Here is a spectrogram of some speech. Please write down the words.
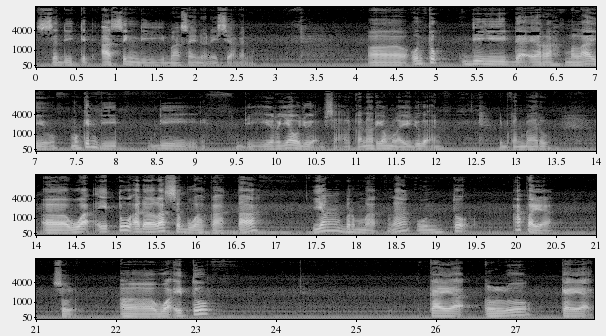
sedikit asing di bahasa Indonesia kan. Uh, untuk di daerah Melayu mungkin di di di Riau juga bisa karena Riau Melayu juga kan di baru uh, wa itu adalah sebuah kata yang bermakna untuk apa ya? So, uh, wa itu kayak lu kayak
